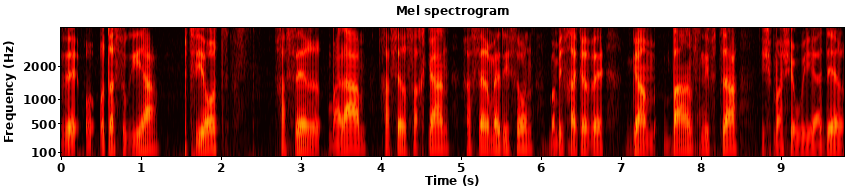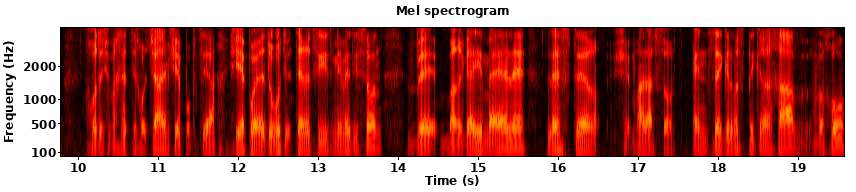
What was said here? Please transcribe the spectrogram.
זה אותה סוגיה, פציעות. חסר בלם, חסר שחקן, חסר מדיסון, במשחק הזה גם בארנס נפצע, נשמע שהוא ייעדר חודש וחצי, חודשיים, שיהיה פה פציעה, שיהיה פה היעדרות יותר רצינית ממדיסון, וברגעים האלה, לסטר, שמה לעשות, אין סגל מספיק רחב וכו',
